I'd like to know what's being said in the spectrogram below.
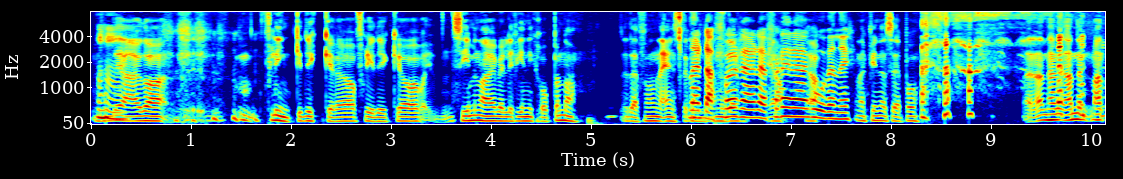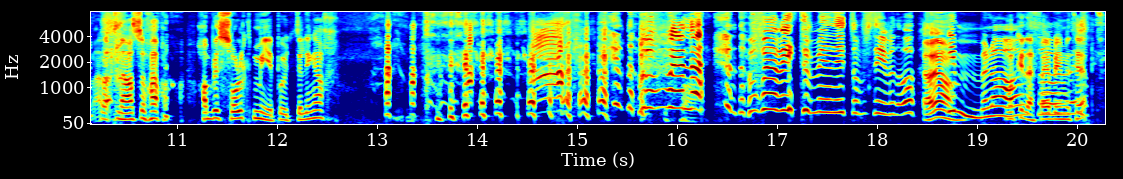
Mm. Det er jo da eh, flinke dykkere og fridykkere, og Simen er jo veldig fin i kroppen, da. Det er derfor han er Det er derfor, det er derfor dere er gode venner. Han er fin å se på. Han, han, han, men altså, han, han ble solgt mye på utstillinger. Nå får jeg, nå får jeg vite mye nytt om Simen. Å, Ja, ja. himmel og hav. var ikke derfor jeg ble invitert.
